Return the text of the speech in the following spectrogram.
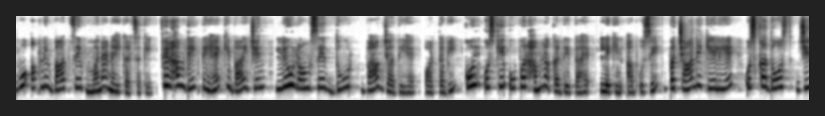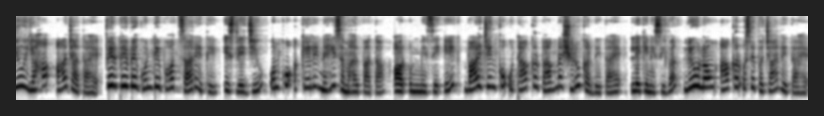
वो अपनी बात से मना नहीं कर सके। फिर हम देखते हैं कि बाई जिंग लिू लोंग से दूर भाग जाती है और तभी कोई उसके ऊपर हमला कर देता है। लेकिन अब उसे बचाने के लिए उसका दोस्त जियो यहाँ आ जाता है। फिर भी वे गुंडे बहुत सारे थे, इसलिए जीव उनको अकेले नहीं संभाल पाता और उनमें से एक बाई जिंग को उठाकर भागना शुरू कर देता है। लेकिन इसी वक्त लियो लोंग आकर उसे बचा लेता है।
